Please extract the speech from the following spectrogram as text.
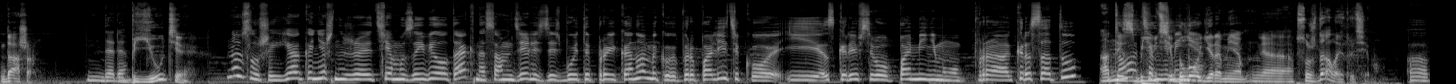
Даша, Да-да. бьюти? Ну, слушай, я, конечно же, тему заявила так. На самом деле здесь будет и про экономику, и про политику, и, скорее всего, по минимуму про красоту. А ты Но, с не менее, бьюти-блогерами э, обсуждала эту тему? э,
